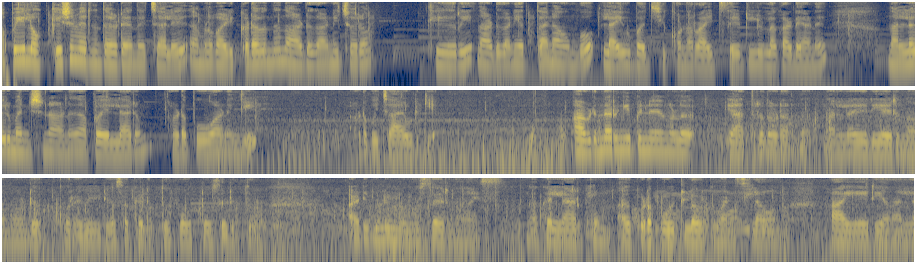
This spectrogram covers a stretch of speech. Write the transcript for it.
അപ്പോൾ ഈ ലൊക്കേഷൻ വരുന്നത് എവിടെയാണെന്ന് വെച്ചാൽ നമ്മൾ വഴിക്കടവ് നിന്ന് നാടുകാണി ചുരം കയറി നാടുകാണി എത്താനാവുമ്പോൾ ലൈവ് ബജ്ജിക്കോണ റൈറ്റ് സൈഡിലുള്ള കടയാണ്. നല്ലൊരു മനുഷ്യനാണ്. അപ്പോൾ എല്ലാവരും അവിടെ പോവുകയാണെങ്കിൽ അവിടെ പോയി ചായ കുടിക്കുക. അവിടെ നിന്ന് ഇറങ്ങി പിന്നെ ഞങ്ങൾ യാത്ര തുടർന്ന്. നല്ല ഏരിയ ആയിരുന്നു അങ്ങോട്ട് കുറേ വീഡിയോസൊക്കെ എടുത്തു ഫോട്ടോസ് എടുത്തു. അടിപൊളി വ്യൂസ് ആയിരുന്നു ഗൈസ് നിങ്ങൾക്ക് എല്ലാവർക്കും അത് കൂടെ പോയിട്ടുള്ളവർക്ക് മനസ്സിലാവും. ആ ഏരിയ നല്ല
